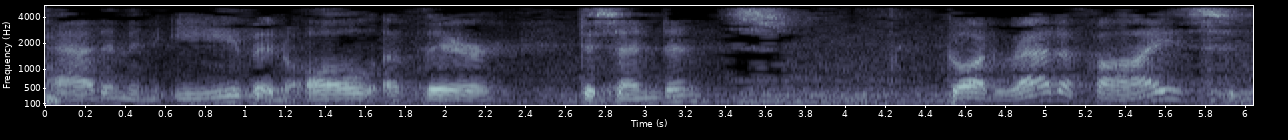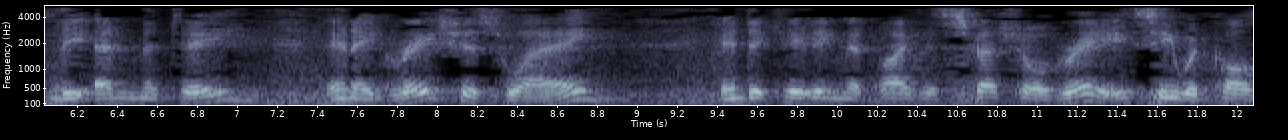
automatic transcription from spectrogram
Adam and Eve and all of their descendants. God ratifies the enmity in a gracious way, indicating that by his special grace he would call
